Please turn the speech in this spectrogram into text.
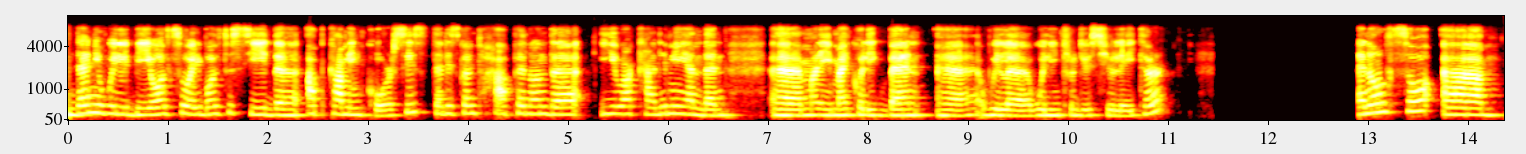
then you will be also able to see the upcoming courses that is going to happen on the EU Academy and then uh, my, my colleague Ben uh, will, uh, will introduce you later. And also, um,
